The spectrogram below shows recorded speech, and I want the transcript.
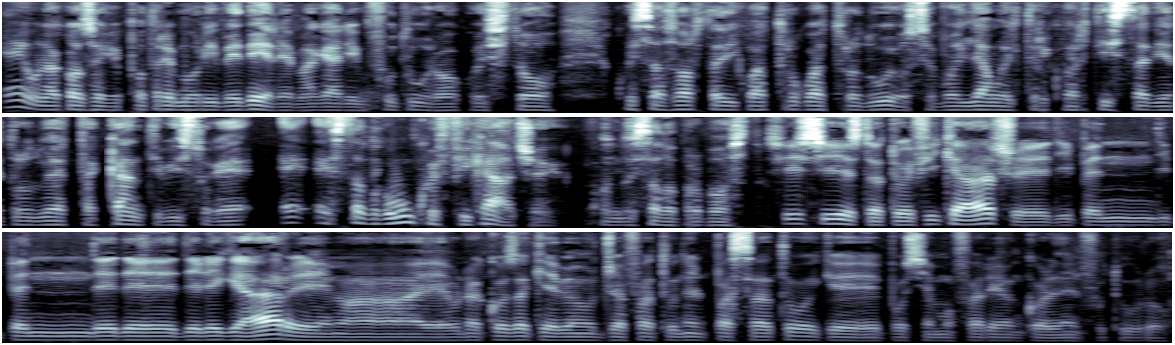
È una cosa che potremmo rivedere magari in futuro, questo, questa sorta di 4-4-2 o se vogliamo il trequartista dietro due attaccanti, visto che è, è, stato comunque efficace quando è stato proposto. Sì, sì, è stato efficace, dipende, dipende de, delle gare, ma è una cosa che abbiamo già fatto nel passato e che possiamo fare ancora nel futuro.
